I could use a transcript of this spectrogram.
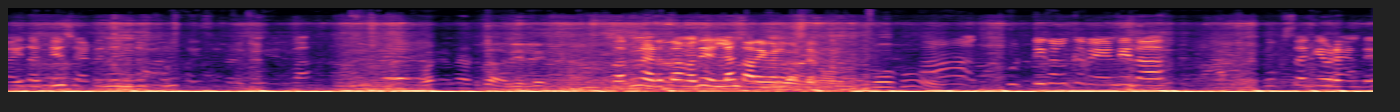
കൈ തട്ടിയ ചേട്ടൻ ഫുൾ പൈസ കൊടുക്കേണ്ടി എല്ലാം തറയിൽ കുട്ടികൾക്ക് വേണ്ടിതാ ബുക്സ് ഒക്കെ ഇവിടെ ഉണ്ട്.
